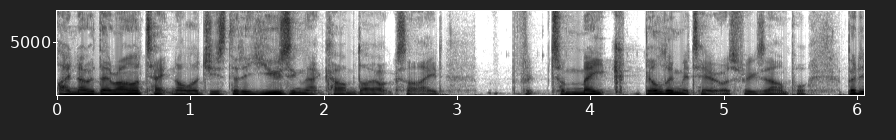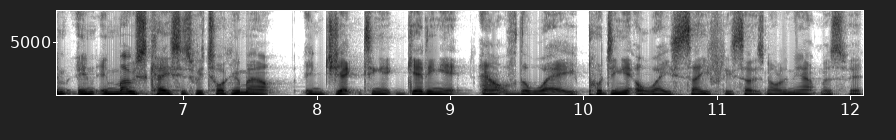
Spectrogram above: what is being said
I know there are technologies that are using that carbon dioxide to make building materials, for example. But in, in, in, most cases, we're talking about injecting it, getting it out of the way, putting it away safely so it's not in the atmosphere.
